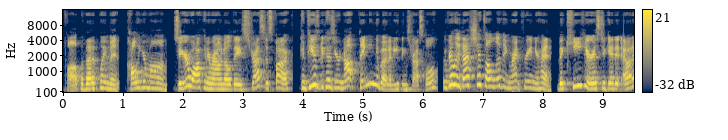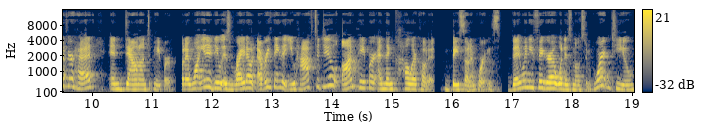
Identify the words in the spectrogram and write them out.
follow up with that appointment, call your mom. So you're walking around all day stressed as fuck, confused because you're not thinking about anything stressful. Really, that shit's all living rent free in your head. The key here is to get it out of your head and down onto paper. What I want you to do is write out everything that you have to do on paper and then color code it based on importance. Then when you figure out what is most important to you,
